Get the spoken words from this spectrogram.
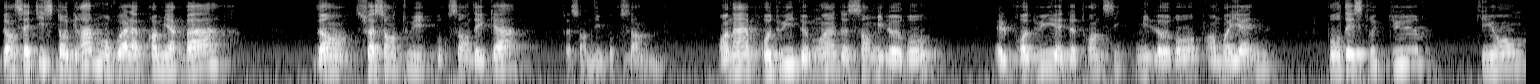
Dans cet histogramme, on voit la première barre, dans 68% des cas, 70%, on a un produit de moins de 100 000 euros, et le produit est de 36 000 euros en moyenne, pour des structures qui ont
